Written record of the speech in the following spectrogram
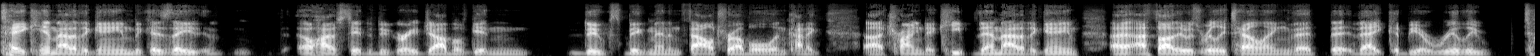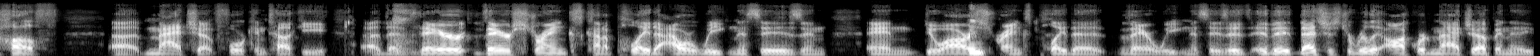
take him out of the game because they Ohio State did a great job of getting Duke's big men in foul trouble and kind of uh, trying to keep them out of the game. I, I thought it was really telling that that could be a really tough uh, matchup for Kentucky. Uh, that their their strengths kind of play to our weaknesses, and and do our And- strengths play to their weaknesses? It, it, it- that's just a really awkward matchup in a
